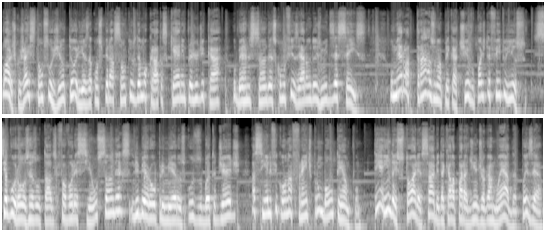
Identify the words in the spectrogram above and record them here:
Lógico, já estão surgindo teorias da conspiração que os democratas querem prejudicar o Bernie Sanders como fizeram em 2016. O mero atraso no aplicativo pode ter feito isso. Segurou os resultados que favoreciam o Sanders, liberou primeiro os do Buttigieg, assim ele ficou na frente por um bom tempo. Tem ainda a história, sabe, daquela paradinha de jogar moeda? Pois é,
